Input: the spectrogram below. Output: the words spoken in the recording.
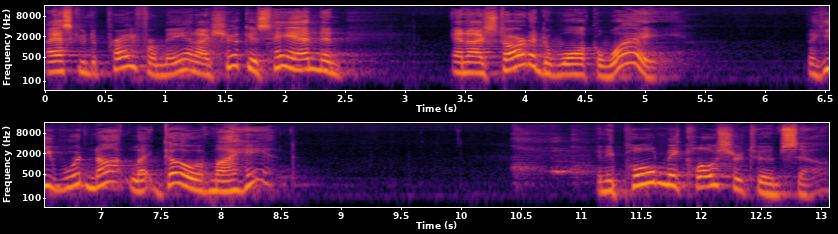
I asked him to pray for me, and I shook his hand, and, and I started to walk away. But he would not let go of my hand. And he pulled me closer to himself.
